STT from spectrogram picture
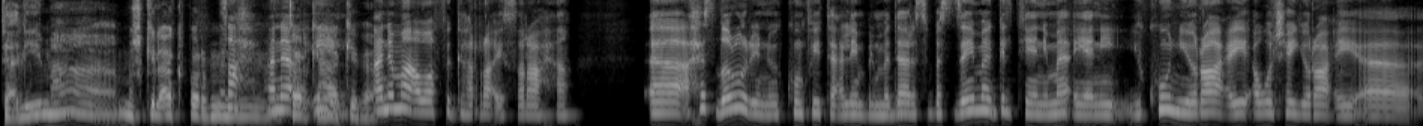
تعليمها مشكلة أكبر من صح أنا تركها إيه كذا. أنا ما أوافق هالرأي صراحة. آه، أحس ضروري إنه يكون في تعليم بالمدارس بس زي ما قلت يعني ما يعني يكون يراعي أول شيء يراعي آه،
